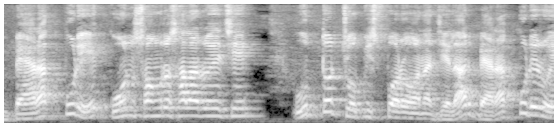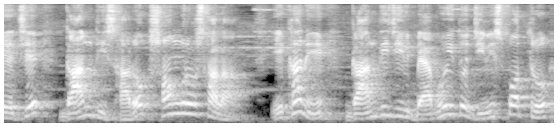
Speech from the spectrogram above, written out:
ব্যারাকপুরে কোন সংগ্রহশালা রয়েছে? উত্তর চব্বিশ পরগনা জেলার ব্যারাকপুরে রয়েছে গান্ধী স্মারক সংগ্রহশালা। এখানে গান্ধীজির ব্যবহৃত জিনিসপত্র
